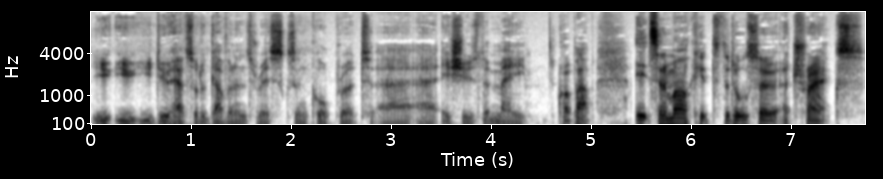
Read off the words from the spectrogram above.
you you, you do have sort of governance risks and corporate uh, uh, issues that may crop up. It's a market that also attracts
